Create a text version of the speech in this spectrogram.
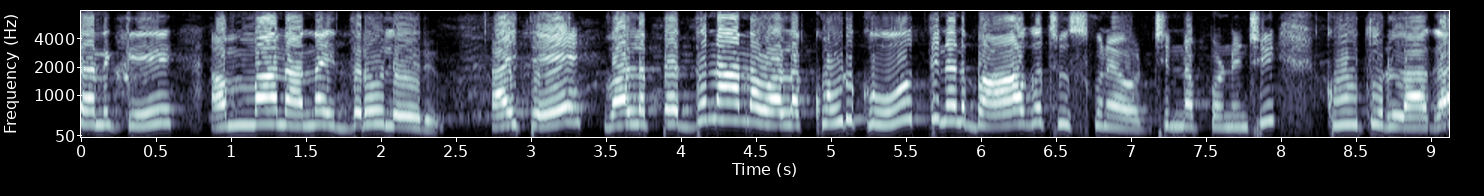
తనకి అమ్మ నాన్న ఇద్దరూ లేరు. అయితే వాళ్ళ పెద్ద నాన్న వాళ్ళ కొడుకు తినని బాగా చూసుకునేవాడు. చిన్నప్పటి నుంచి కూతురులాగా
